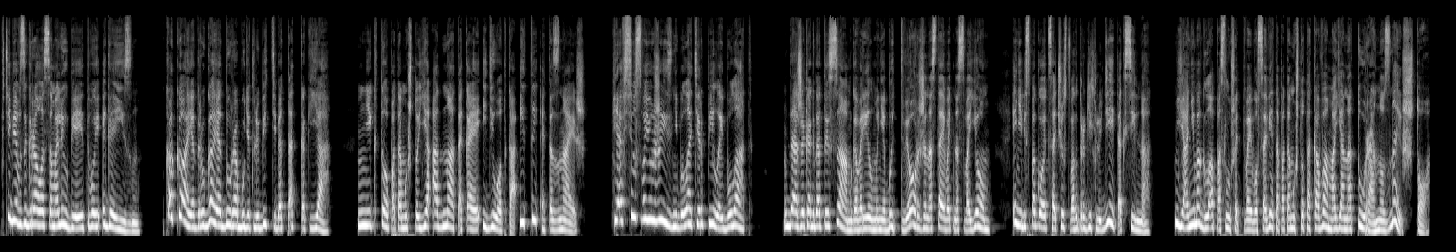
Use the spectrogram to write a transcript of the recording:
в тебе взыграло самолюбие и твой эгоизм. Какая другая дура будет любить тебя так, как я? Никто, потому что я одна такая идиотка, и ты это знаешь. Я всю свою жизнь была терпилой, Булат. Даже когда ты сам говорил мне быть тверже, настаивать на своем – и не беспокоиться о чувствах других людей так сильно. Я не могла послушать твоего совета, потому что такова моя натура, но знаешь что?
